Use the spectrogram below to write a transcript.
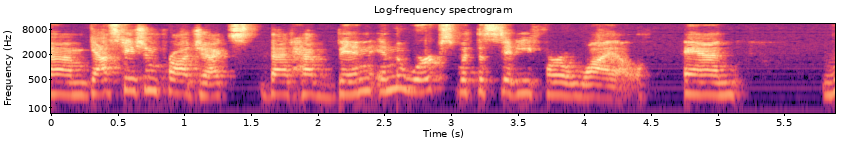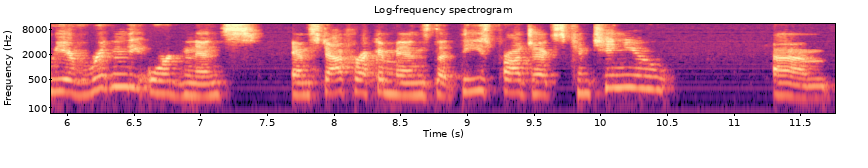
um, gas station projects that have been in the works with the city for a while. And we have written the ordinance and staff recommends that these projects continue um,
